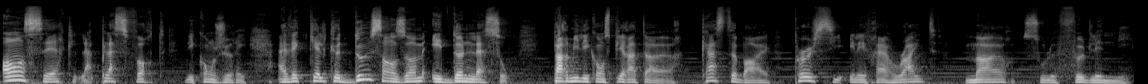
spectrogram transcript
encercle la place forte des conjurés avec quelques 200 hommes et donne l'assaut. Parmi les conspirateurs, Castaby, Percy et les frères Wright meurent sous le feu de l'ennemi.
